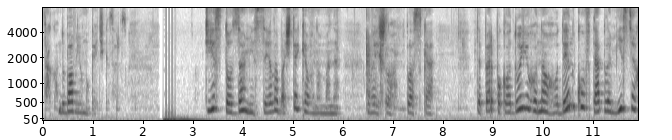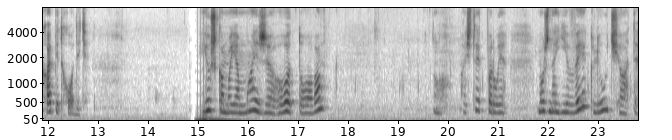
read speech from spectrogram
Так, добавлю мукички зараз. Тісто замісила, бачите, яке воно в мене вийшло пласке. Тепер покладу його на годинку в тепле місце, хай підходить. Юшка моя майже готова. О, бачите, як парує. Можна її виключати.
